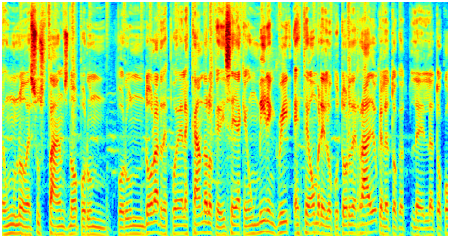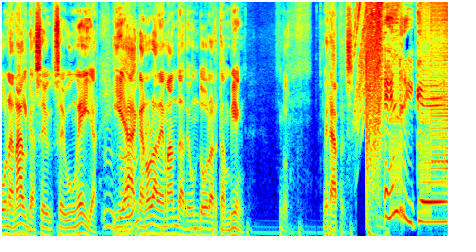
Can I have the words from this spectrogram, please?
uno de sus fans, ¿no? Por un, por un dólar después del escándalo que dice ella que un meet and greet, este hombre, el locutor de radio, que le tocó, le, le tocó una nalga, se- según ella. Y ella ganó la demanda de un dólar también. It happens. Enrique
